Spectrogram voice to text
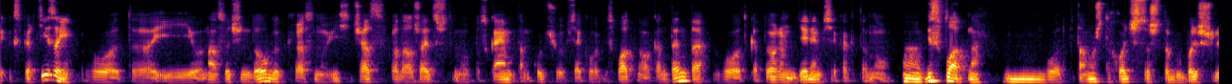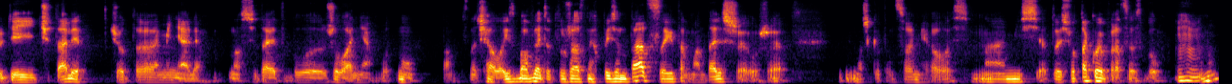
экспертизой. Вот. И у нас очень долго, как раз, ну и сейчас продолжается, что мы выпускаем там кучу всякого бесплатного контента, вот, которым делимся как-то, ну, а, бесплатно. Вот, потому что хочется, чтобы больше людей читали, что-то меняли. У нас всегда это было желание. Вот, ну, там, сначала избавлять от ужасных презентаций, там, а дальше уже немножко трансформировалась на миссия. То есть вот такой процесс был. Угу. Угу.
